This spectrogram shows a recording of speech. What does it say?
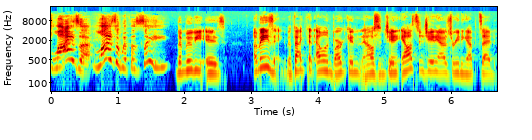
Liza. Liza with a Z. The movie is amazing. The fact that Ellen Barkin and Allison Janney, Allison Janney, I was reading up said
